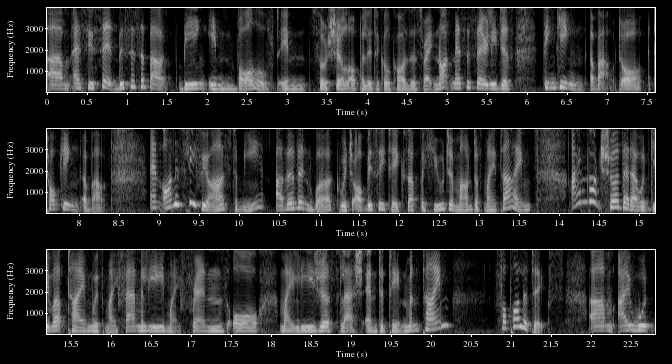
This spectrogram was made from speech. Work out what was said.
um, as you said this is about being involved in social or political causes right not necessarily just thinking about or talking about And honestly, if you asked me, other than work, which obviously takes up a huge amount of my time, I'm not sure that I would give up time with my family, my friends, or my leisure slash entertainment time for politics. Um, I would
